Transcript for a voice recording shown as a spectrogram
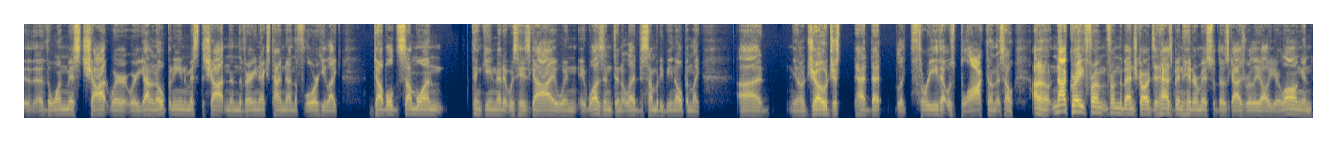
the, the one missed shot where where he got an opening and missed the shot, and then the very next time down the floor, he like doubled someone, thinking that it was his guy when it wasn't, and it led to somebody being open. Like, uh, you know, Joe just had that like three that was blocked on that. So I don't know, not great from from the bench guards. It has been hit or miss with those guys really all year long, and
